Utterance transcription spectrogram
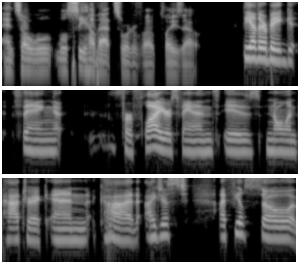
and so we'll we'll see how that sort of uh, plays out. The other big thing for Flyers fans is Nolan Patrick, and God, I just I feel so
